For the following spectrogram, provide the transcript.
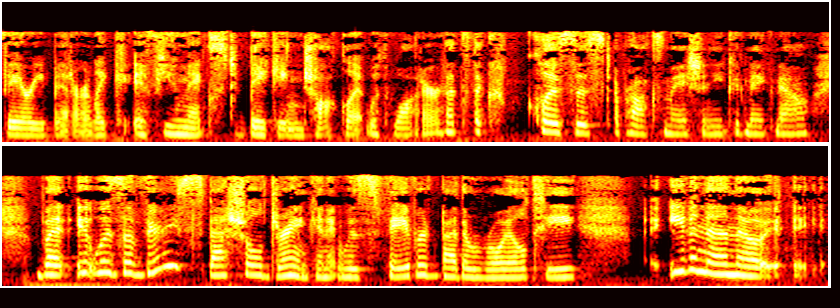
very bitter, like if you mixed baking chocolate with water. That's the closest approximation you could make now. But it was a very special drink and it was favored by the royalty. Even then though, it,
